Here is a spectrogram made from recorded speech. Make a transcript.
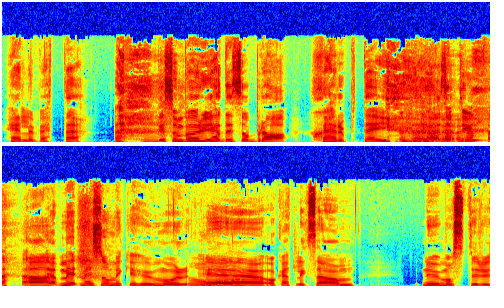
helvete”. Det som började så bra, skärp dig! alltså typ, ja, med, med, så mycket humor oh. och att liksom nu måste du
